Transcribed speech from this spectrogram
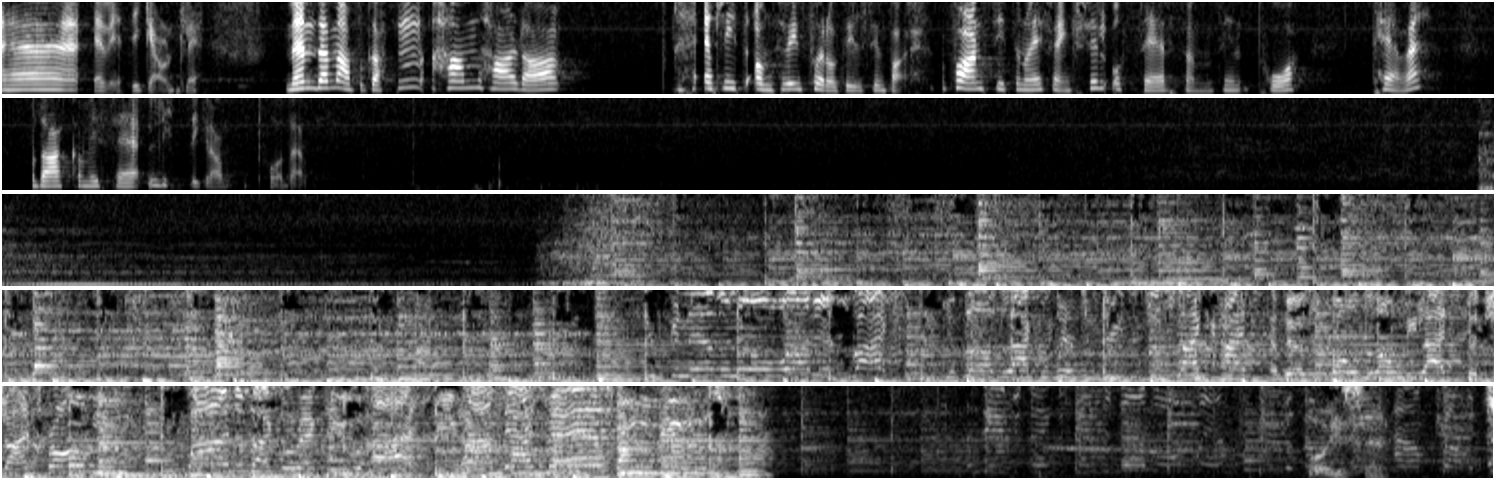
Eh, jeg vet ikke ordentlig. Men den apekatten han har da et litt anstrengt forhold til sin far. Faren sitter nå i fengsel og ser sønnen sin på TV. Og da kan vi se litt på den.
